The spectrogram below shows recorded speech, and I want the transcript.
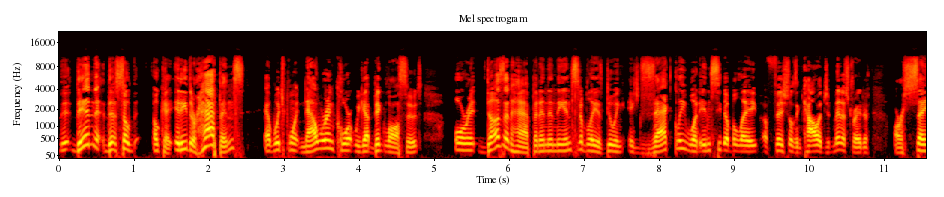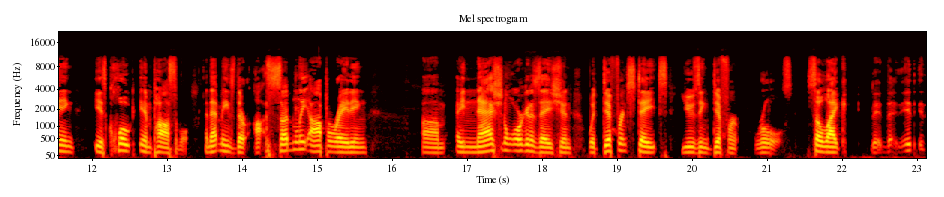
then, so okay, it either happens, at which point now we're in court, we got big lawsuits, or it doesn't happen, and then the NCAA is doing exactly what NCAA officials and college administrators are saying is quote impossible, and that means they're uh, suddenly operating um, a national organization with different states using different rules. So, like, it, it, it,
